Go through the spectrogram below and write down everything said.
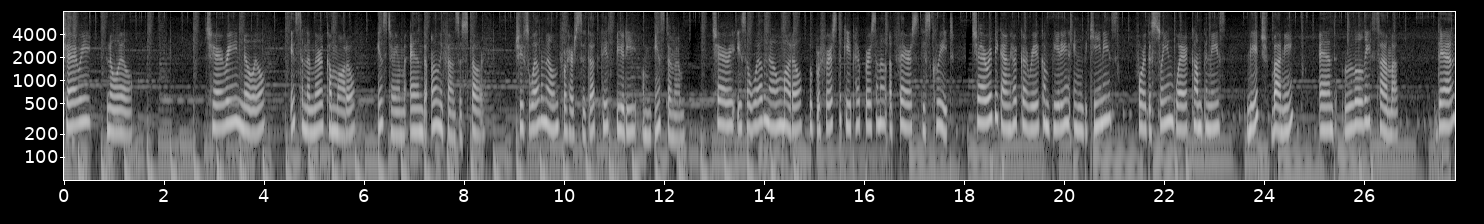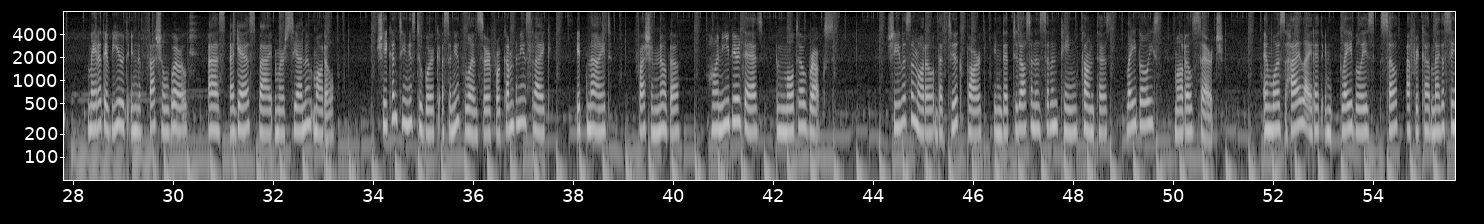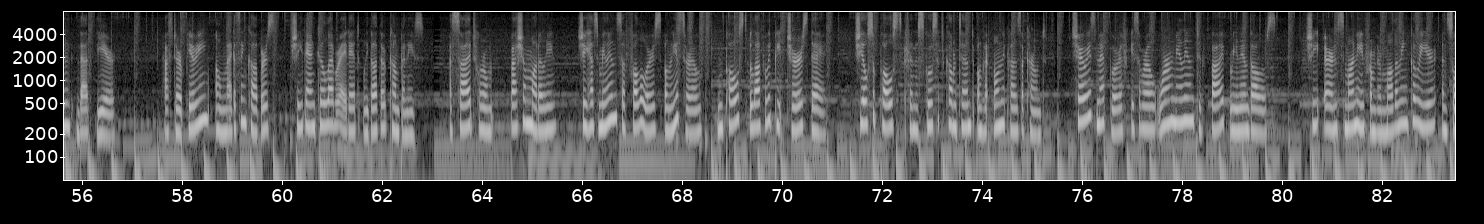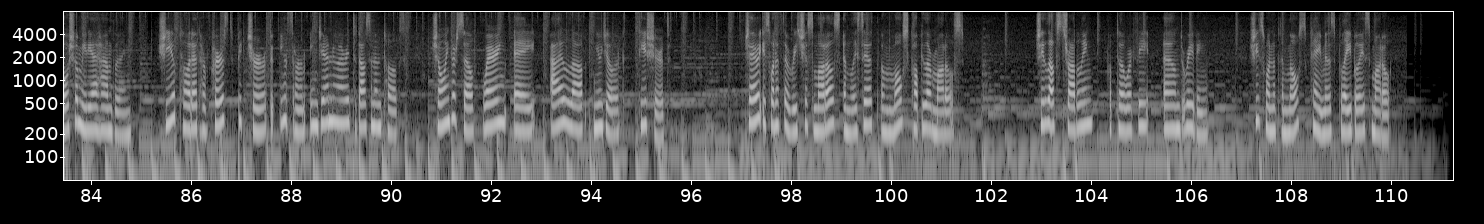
Cherie Noel. Cherie Noel is an American model, Instagram, and OnlyFans star. She's well known for her seductive beauty on Instagram. Cherie is a well known model who prefers to keep her personal affairs discreet. Cherry began her career competing in bikinis for the swimwear companies Beach Bunny and Luli. Then made a debut in the fashion world as a guest by Marciano Model. She continues to work as an influencer for companies like Ignite, Fashion Nova, Honey Birdette, and Motel Rocks. She was a model that took part in the 2017 contest Playboy's Model Search and was highlighted in Playboy's South Africa magazine that year. After appearing on magazine covers, she then collaborated with other companies. Aside from fashion modeling, she has millions of followers on Instagram and posts lovely pictures there. She also posts her exclusive content on her OnlyFans account. Cherie's net worth is around 1 million to $5 million. She earns money from her modeling career and social media handling. She uploaded her first picture to Instagram in January 2012, showing herself wearing a I Love New York t shirt. Cherie is one of the richest models and listed on most popular models. She loves traveling, photography, and reading. She's one of the most famous Playboy's models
